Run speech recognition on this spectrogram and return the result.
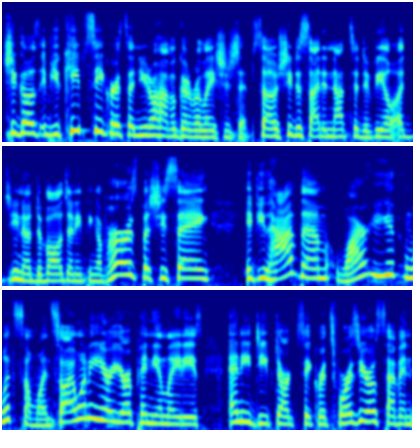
She goes, "If you keep secrets, then you don't have a good relationship." So she decided not to divulge, uh, you know, divulge anything of hers. But she's saying, if you have them, why are you even with someone? So I want to hear your opinion, ladies. Any deep dark secrets? 407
